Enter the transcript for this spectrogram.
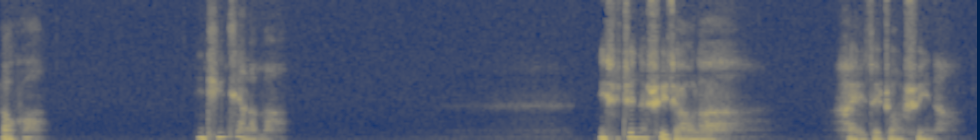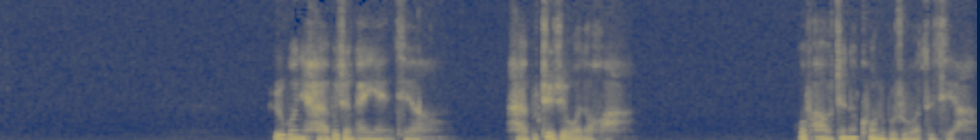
老公。你听见了吗？你是真的睡着了，还是在装睡呢？如果你还不睁开眼睛，还不制止我的话，我怕我真的控制不住我自己啊！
